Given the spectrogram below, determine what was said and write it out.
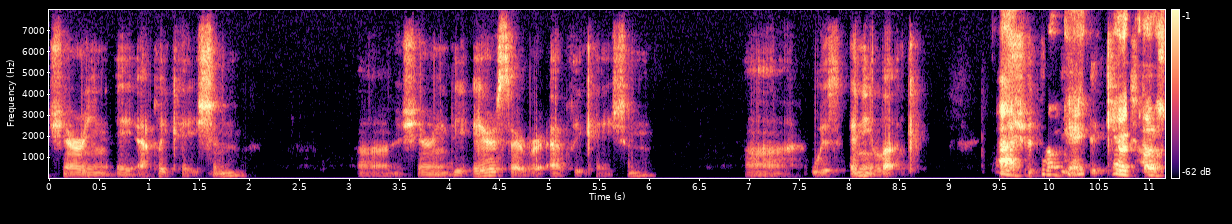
sharing a application, uh, sharing the AirServer application. Uh, with any luck, Ah, should be okay. the There cute it goes. dog.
